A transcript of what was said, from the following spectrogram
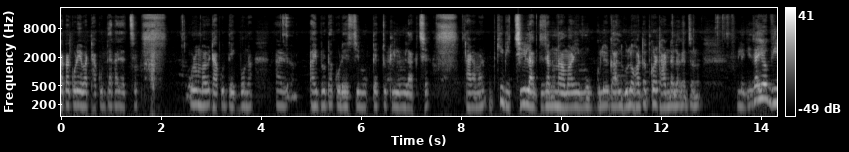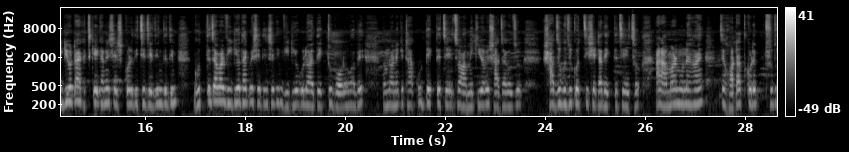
টাকা করে এবার ঠাকুর দেখা যাচ্ছে। ওরমভাবে ঠাকুর দেখব না। আর আইব্রোটা করে এসেছি, মুখটা একটু ক্লিন লাগছে। আর আমার কি বিচ্ছিরি লাগছে জানো না, আমার এই মুখগুলোর গালগুলো হঠাৎ করে ঠান্ডা লাগার জন্য। ফুলে গিয়ে যাই হোক, ভিডিওটা আজকে এখানে শেষ করে দিচ্ছি। যেদিন যেদিন ঘুরতে যাওয়ার ভিডিও থাকবে, সেদিন সেদিন ভিডিওগুলো হয়তো একটু বড় হবে। তোমরা অনেকে ঠাকুর দেখতে চেয়েছো, আমি কীভাবে সাজাগুজু, সাজুগুজু করছি সেটা দেখতে চেয়েছো। আর আমার মনে হয় যে হঠাৎ করে শুধু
